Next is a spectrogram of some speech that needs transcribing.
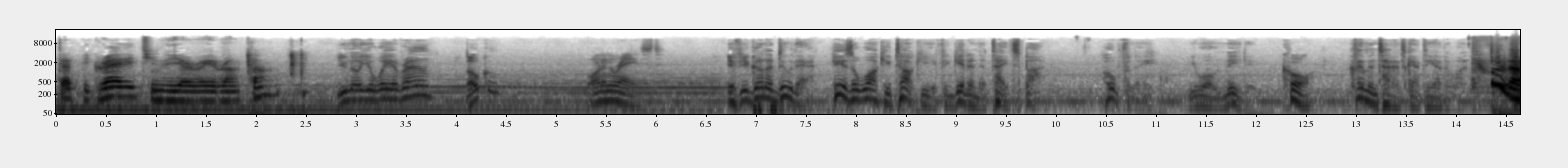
That'd be great. You know your way around town. You know your way around? Local? Born and raised. If you're gonna do that, here's a walkie-talkie if you get in a tight spot. Hopefully, you won't need it. Cool. Clementine's got the other one. Who the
